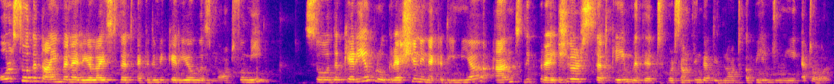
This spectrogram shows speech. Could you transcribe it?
also the time when I realized that academic career was not for me. So the career progression in academia and the pressures that came with it were something that did not appeal to me at all.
